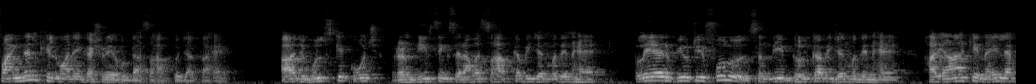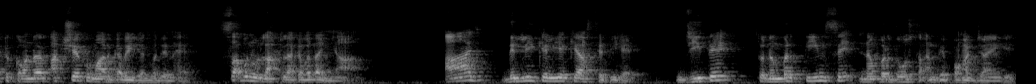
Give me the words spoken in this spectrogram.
फाइनल खिलवाने का श्रेय हुड्डा साहब को जाता है। आज बुल्स के कोच रणधीर सिंह सरावत साहब का भी जन्मदिन है। प्लेयर ब्यूटीफुल संदीप ढुल का भी जन्मदिन है। हरियाणा के नए लेफ़्ट कॉर्नर अक्षय कुमार का भी जन्मदिन है। सब नु लख लख बधाइया। आज दिल्ली के लिए क्या स्थिति है? जीते तो नंबर तीन से नंबर दो स्थान पे पहुँच जाएँगे।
